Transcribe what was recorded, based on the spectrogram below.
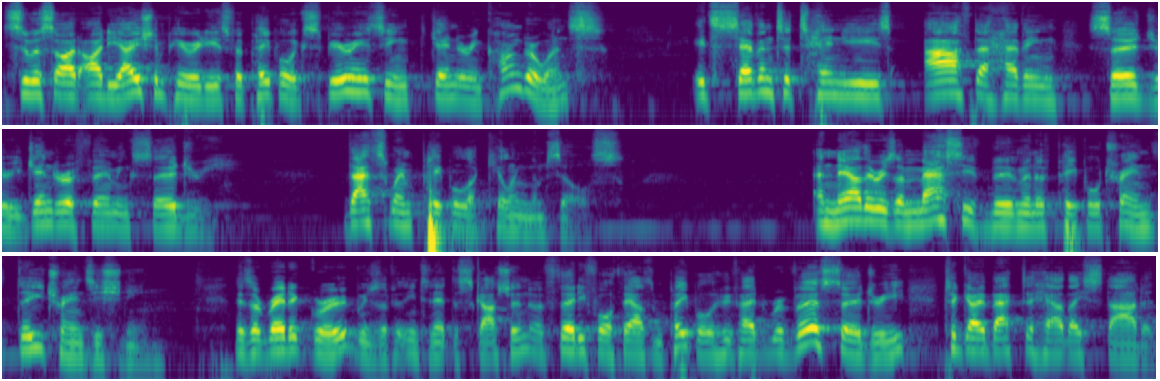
suicide ideation period is for people experiencing gender incongruence? It's seven to ten years after having surgery, gender affirming surgery. That's when people are killing themselves. And now there is a massive movement of people trans- detransitioning. There's a Reddit group, which is an internet discussion, of 34,000 people who've had reverse surgery to go back to how they started,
